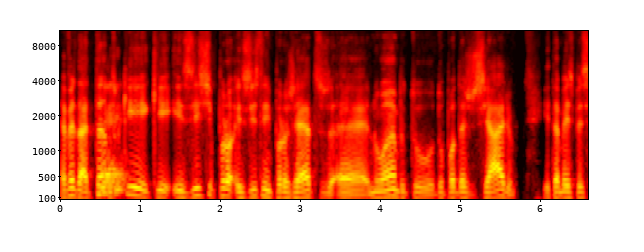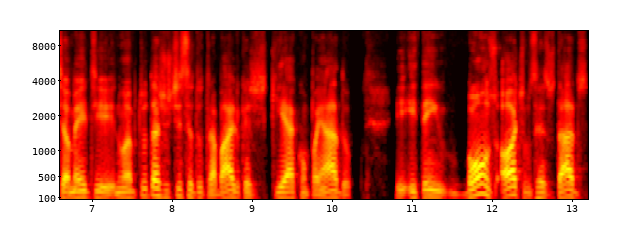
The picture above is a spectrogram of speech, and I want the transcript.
É verdade, tanto é. que, que existe, existem projetos é, no âmbito do Poder Judiciário e também especialmente no âmbito da Justiça do Trabalho, que, que é acompanhado, e, e, tem bons, ótimos resultados,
